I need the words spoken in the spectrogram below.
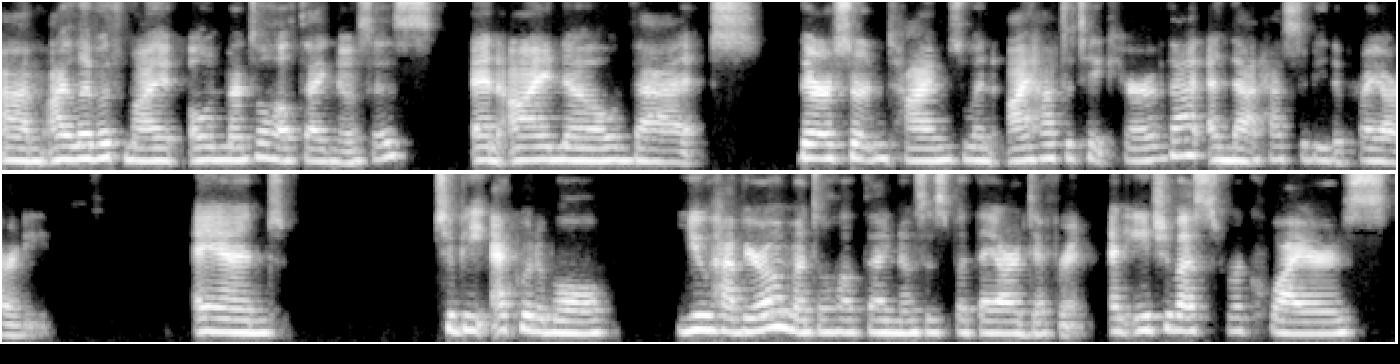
um, I live with my own mental health diagnosis, and I know that there are certain times when I have to take care of that, and that has to be the priority. And to be equitable, you have your own mental health diagnosis, but they are different. And each of us requires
